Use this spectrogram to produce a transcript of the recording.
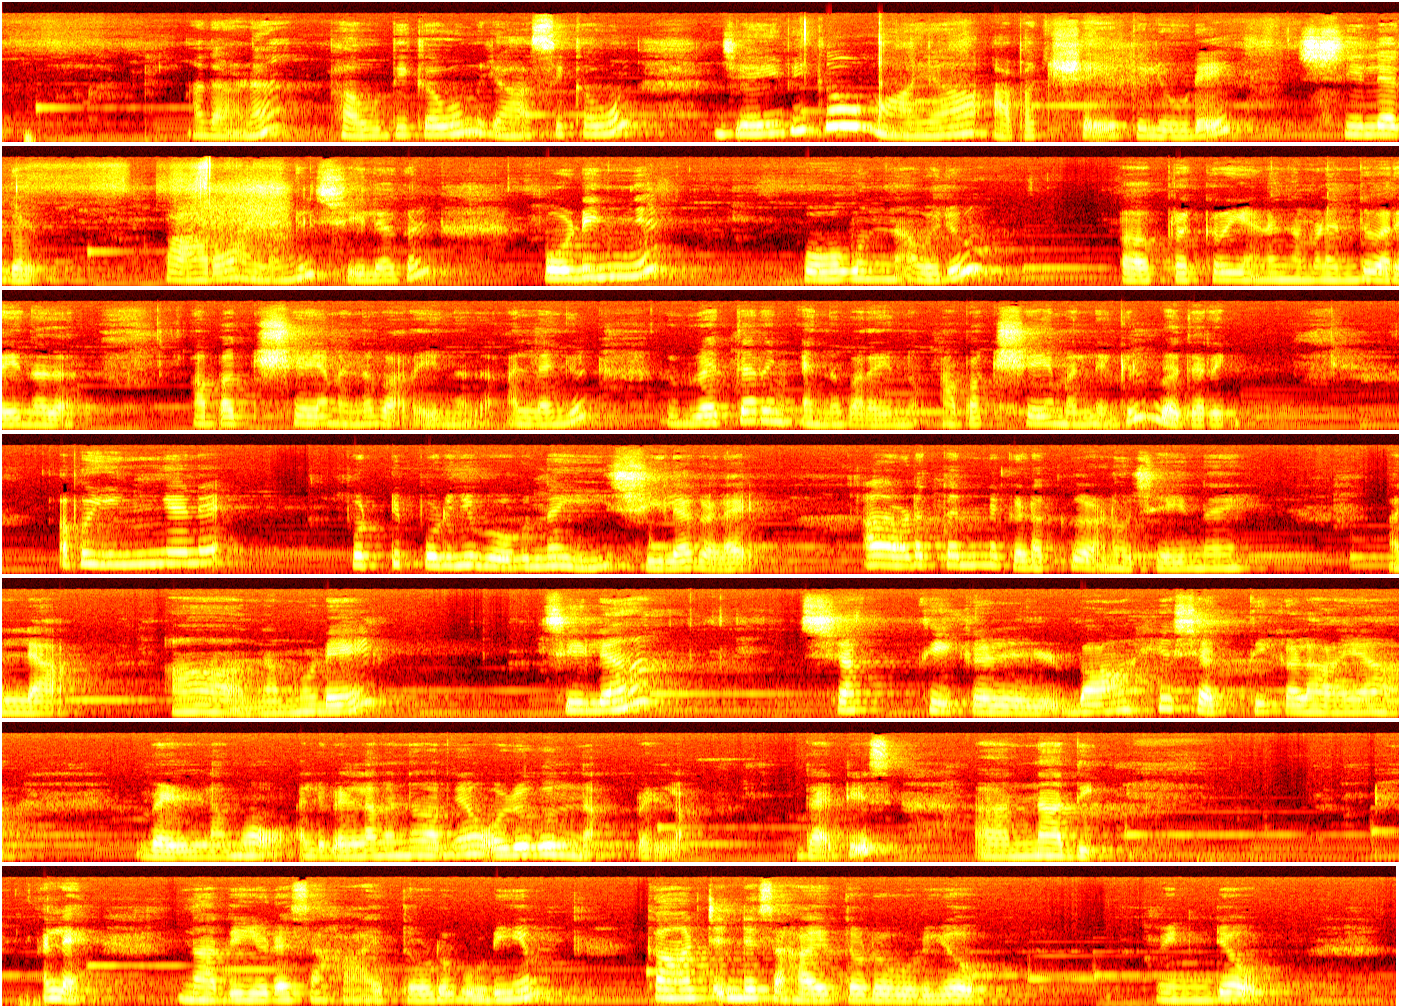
അതാണ് ഭൗതികവും രാസികവും ജൈവികവുമായ അപക്ഷയത്തിലൂടെ ശിലകൾ പാറ അല്ലെങ്കിൽ ശിലകൾ പൊടിഞ്ഞ് പോകുന്ന ഒരു പ്രക്രിയയാണ് നമ്മൾ എന്ത് പറയുന്നത്? അപക്ഷയം എന്ന് പറയുന്നത്. അല്ലെങ്കിൽ വെതറിങ് എന്ന് പറയുന്നു. അപക്ഷയം അല്ലെങ്കിൽ വെതറിങ് അപ്പോൾ ഇങ്ങനെ പൊട്ടിപ്പൊടിഞ്ഞു പോകുന്ന ഈ ശിലകളെ അതവിടെ തന്നെ കിടക്കുകയാണോ ചെയ്യുന്നത്? അല്ല. ആ നമ്മുടെ ചില ശക്തികൾ ബാഹ്യശക്തികളായ വെള്ളമോ അല്ലെ വെള്ളമെന്ന് പറഞ്ഞാൽ ഒഴുകുന്ന വെള്ളം. ദാറ്റ് ഈസ് നദി. അല്ലേ? നദിയുടെ സഹായത്തോടു കൂടിയും കാറ്റിന്റെ സഹായത്തോടു കൂടിയോ വിൻഡോ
